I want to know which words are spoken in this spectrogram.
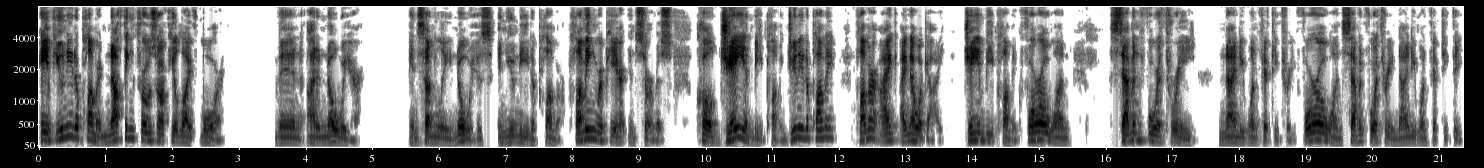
Hey, if you need a plumber, nothing throws off your life more than out of nowhere and suddenly nowhere's, and you need a plumber. Plumbing repair and service called J and B Plumbing. Do you need a plumbing plumber? I I know a guy. J and B Plumbing, 401 743 9153. 401 743 9153.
